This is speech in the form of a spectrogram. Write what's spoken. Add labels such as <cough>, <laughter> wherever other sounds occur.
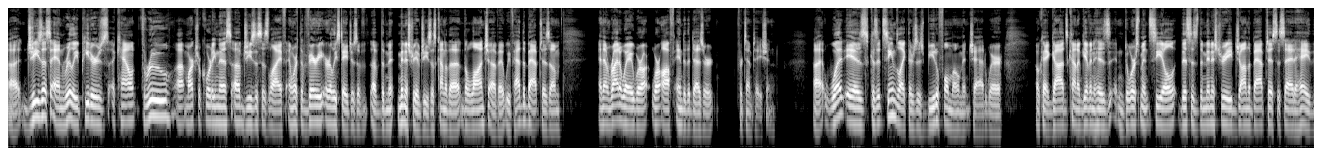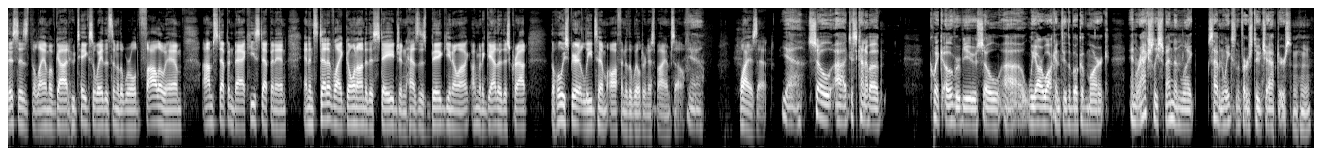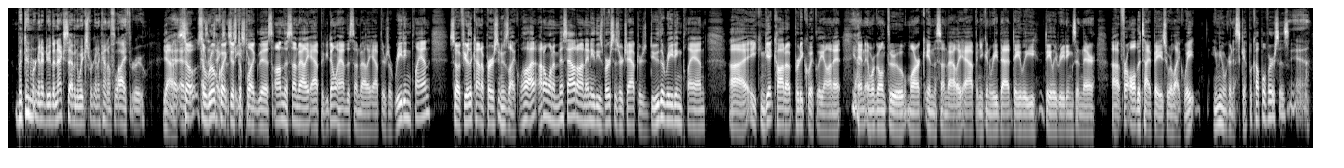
uh, Jesus and really Peter's account through uh, Mark's recording this of Jesus' life. And we're at the very early stages of, of the ministry of Jesus, kind of the, the launch of it. We've had the baptism, and then right away we're, we're off into the desert for temptation. Uh, what is, because it seems like there's this beautiful moment, Chad, where okay, God's kind of given his endorsement seal. This is the ministry. John the Baptist has said, hey, this is the Lamb of God who takes away the sin of the world. Follow him. I'm stepping back. He's stepping in. And instead of like going onto this stage and has this big, you know, I, I'm going to gather this crowd, the Holy Spirit leads him off into the wilderness by himself. Yeah. Why is that? Yeah. So, uh, just kind of a quick overview. So, uh, we are walking through the book of Mark, and we're actually spending like seven weeks in the first two chapters. Mm-hmm. But then we're going to do the next seven weeks, we're going to kind of fly through. Yeah. as so, it- so real quick, just to Easter. plug this on the Sun Valley app. If you don't have the Sun Valley app, there's a reading plan. So if you're the kind of person who's like, well, I, I don't want to miss out on any of these verses or chapters, do the reading plan. Uh, you can get caught up pretty quickly on it. Yeah. And, and we're going through Mark in the Sun Valley app, and you can read that daily daily readings in there uh, for all the Type A's who are like, wait, you mean we're going to skip a couple verses? Yeah.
